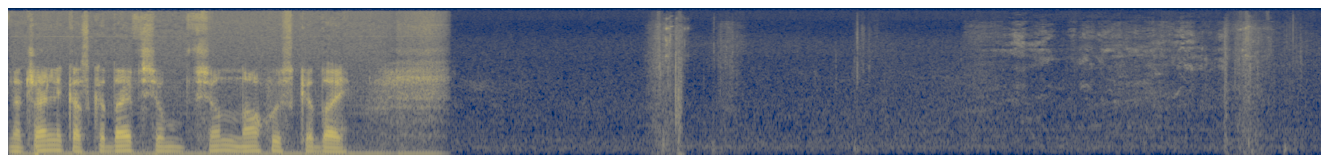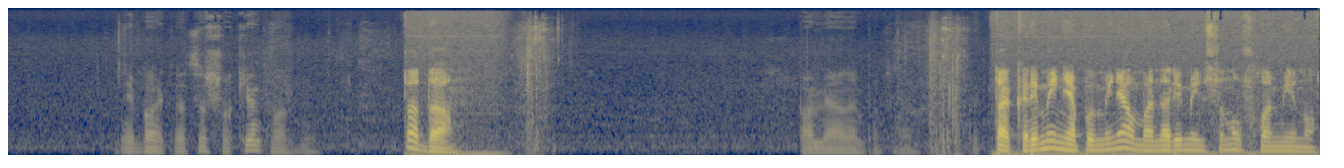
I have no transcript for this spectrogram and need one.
Начальника, скидай все, все нахуй скидай. Єбать, а це що, кент ваш був? Та да. Помянем потім. Так, ремінь я поміняв, у мене ремінь сунув в хламіну.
